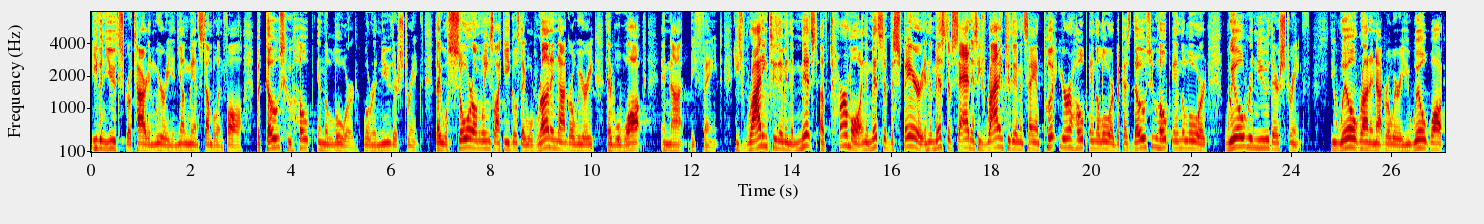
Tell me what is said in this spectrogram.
Even youths grow tired and weary, and young men stumble and fall. But those who hope in the Lord will renew their strength. They will soar on wings like eagles. They will run and not grow weary. They will walk and not be faint. He's writing to them in the midst of turmoil, in the midst of despair, in the midst of sadness. He's writing to them and saying, Put your hope in the Lord, because those who hope in the Lord will renew their strength. You will run and not grow weary. You will walk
